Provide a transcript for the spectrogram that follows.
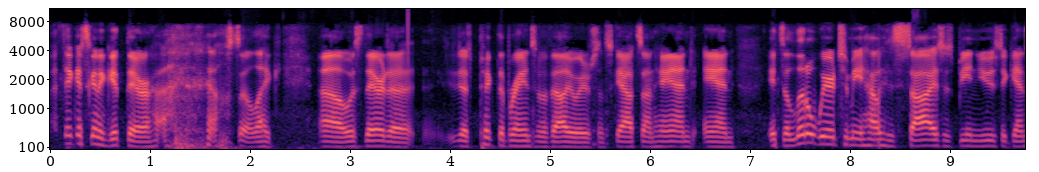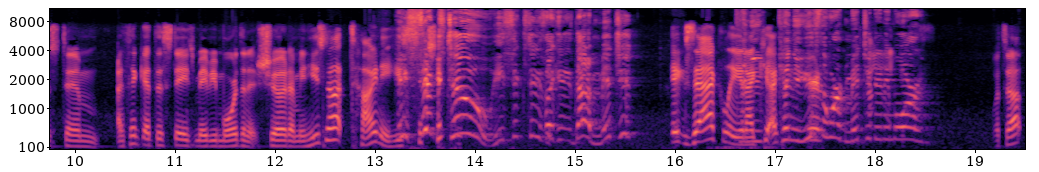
I think it's going to get there. also, like, uh, was there to just pick the brains of evaluators and scouts on hand, and it's a little weird to me how his size is being used against him. I think at this stage maybe more than it should. I mean, he's not tiny. He's, he's six two. He's six two. He's like he's not a midget. Exactly. Can and you, I, I can you use the word midget anymore? What's up?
